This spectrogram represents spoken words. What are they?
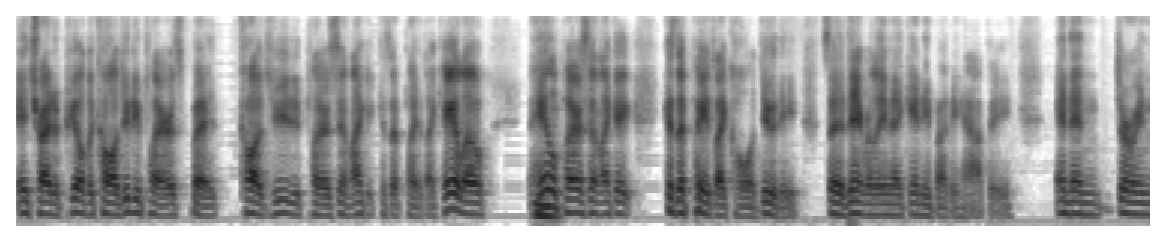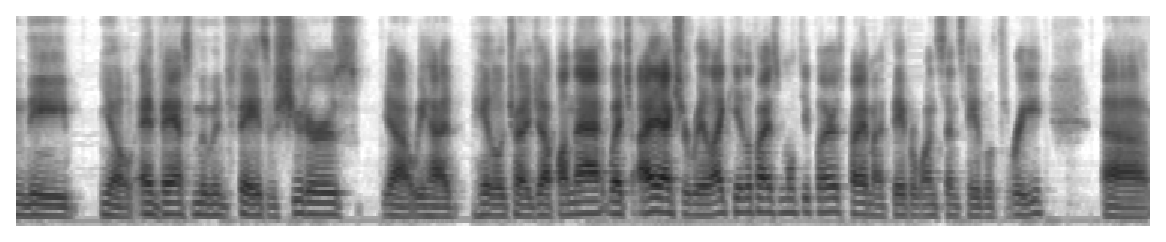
they tried to appeal to Call of Duty players, but Call of Duty players didn't like it because I played like Halo. The Halo Mhm. players didn't like it because I played like Call of Duty. So it didn't really make anybody happy. And then during the, you know, advanced movement phase of shooters, yeah, we had Halo try to jump on that, which I actually really like Halo 5's multiplayer. It's probably my favorite one since Halo 3 uh,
